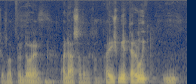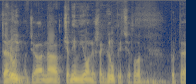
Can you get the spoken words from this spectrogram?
që thotë përdoren ala sot dhe kangët. Ajo është mirë të ruhet, të rujmë atë gja, na qëllimi jonë është e grupit, që thotë, për të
